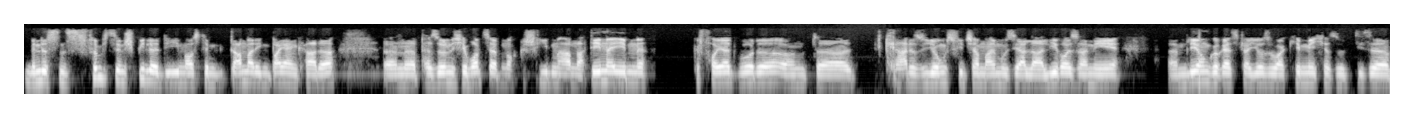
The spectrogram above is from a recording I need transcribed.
mindestens 15 Spieler, die ihm aus dem damaligen Bayern-Kader äh, eine persönliche WhatsApp noch geschrieben haben, nachdem er eben gefeuert wurde. Und äh, gerade so Jungs wie Jamal Musiala, Leroy Sané, ähm, Leon Goretzka, Joshua Kimmich, also dieser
